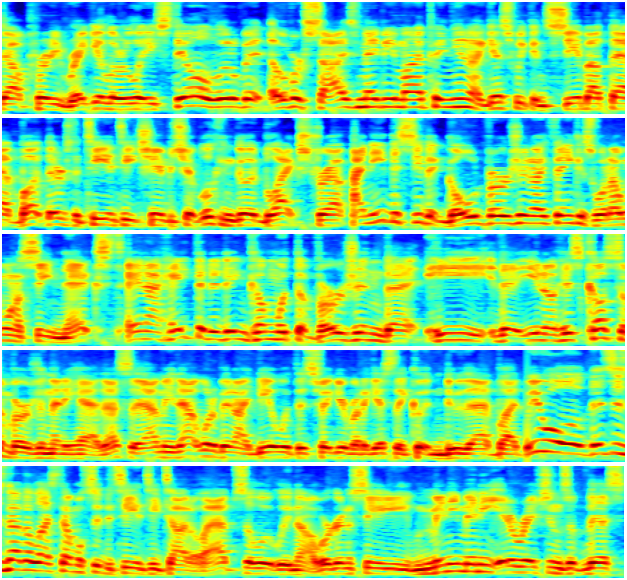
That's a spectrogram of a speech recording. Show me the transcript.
out pretty regularly. Still a little bit oversized, maybe, in my opinion. I guess we can see about that, but there's the TNT Championship. Looking good. Black strap. I need to see the gold version, I think, is what I want to see next. And I hate that it didn't come with the version that he, that, you know, his custom version that he had. That's, I mean, that would have been ideal with this figure, but I guess they couldn't do that. But we will, this is not the last time we'll see the TNT title. Absolutely not. We're going to see many, many iterations of this,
